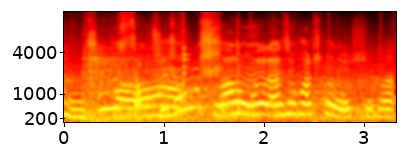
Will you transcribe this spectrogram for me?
你现在小学生似的。拉拢未来计划彻底失败。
